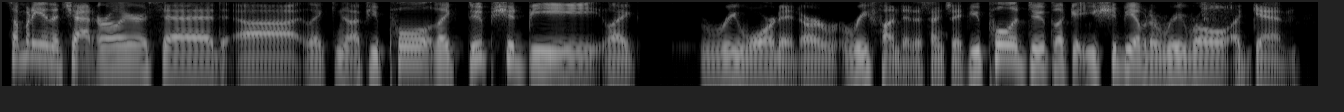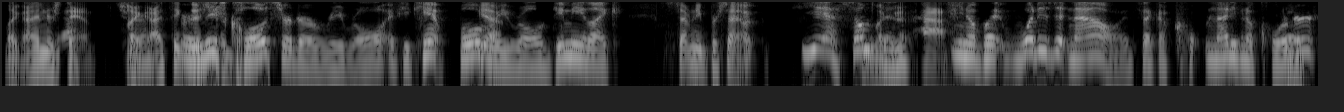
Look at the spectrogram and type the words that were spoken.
somebody in the chat earlier said uh like you know if you pull like dupes should be like rewarded or refunded essentially. If you pull a dupe like you should be able to re-roll again. Like I understand. sure. Like I think or at this least closer to a re-roll. If you can't full Yeah. reroll, give me like seventy percent. yeah something. Like half. you know, but what is it now? It's like a qu- not even a quarter.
